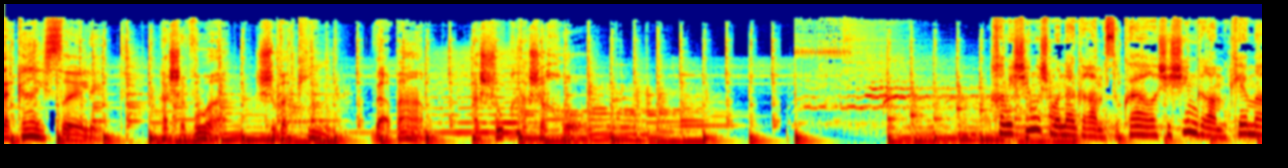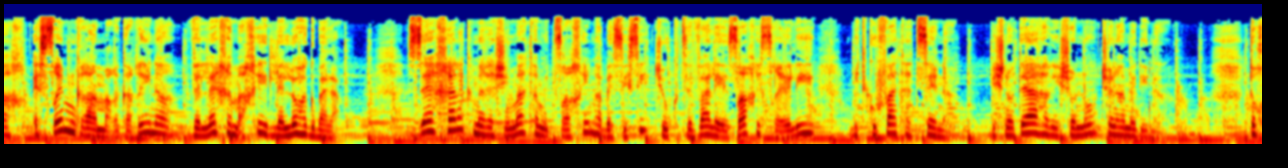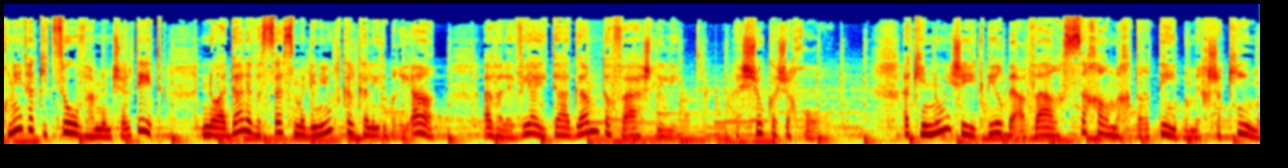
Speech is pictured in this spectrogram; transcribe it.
דקה ישראלית. השבוע שווקים, והפעם השוק השחור. 58 גרם סוכר, 60 גרם קמח, 20 גרם מרגרינה ולחם אחיד ללא הגבלה. זה חלק מרשימת המצרכים הבסיסית שהוקצבה לאזרח ישראלי בתקופת הצנע, בשנותיה הראשונות של המדינה. תוכנית הקיצוב הממשלתית נועדה לבסס מדיניות כלכלית בריאה, אבל הביאה איתה גם תופעה שלילית, השוק השחור. הכינוי שהגדיר בעבר סחר מחתרתי במחשקים,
